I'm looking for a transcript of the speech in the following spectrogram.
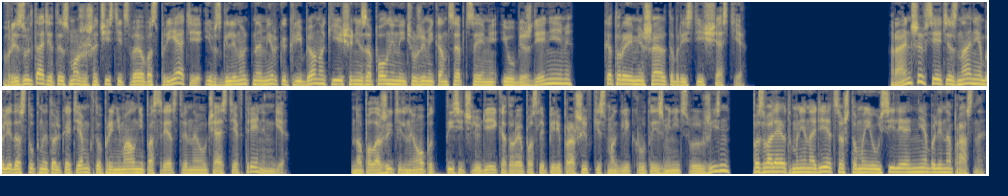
в результате ты сможешь очистить свое восприятие и взглянуть на мир как ребенок, еще не заполненный чужими концепциями и убеждениями, которые мешают обрести счастье. Раньше все эти знания были доступны только тем, кто принимал непосредственное участие в тренинге. Но положительный опыт тысяч людей, которые после перепрошивки смогли круто изменить свою жизнь, позволяют мне надеяться, что мои усилия не были напрасны.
